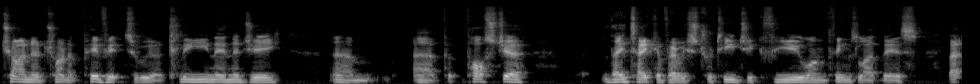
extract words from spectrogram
China trying to pivot to a clean energy um, uh, posture? they take a very strategic view on things like this. That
